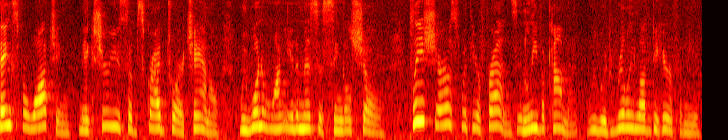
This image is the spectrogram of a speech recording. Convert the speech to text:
Thanks for watching. Make sure you subscribe to our channel. We wouldn't want you to miss a single show. Please share us with your friends and leave a comment. We would really love to hear from you.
